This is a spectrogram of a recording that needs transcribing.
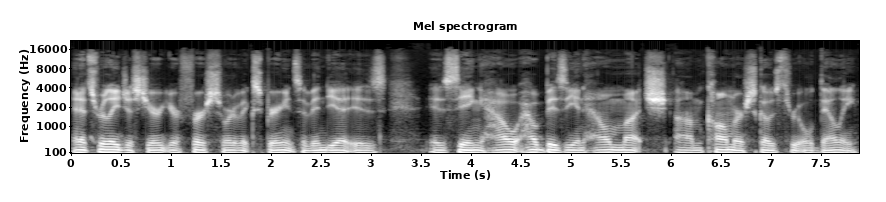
And it's really just your your first sort of experience of India is is seeing how how busy and how much um, commerce goes through Old Delhi.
